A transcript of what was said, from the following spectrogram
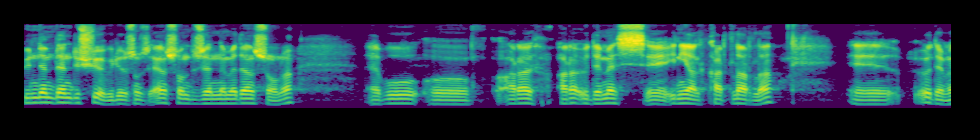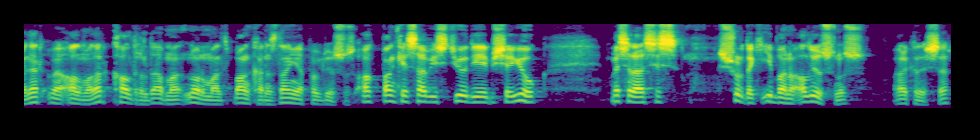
gündemden düşüyor biliyorsunuz. En son düzenlemeden sonra e, bu e, ara ara ödeme e, inial kartlarla e, ödemeler ve almalar kaldırıldı ama normal bankanızdan yapabiliyorsunuz. Akbank hesabı istiyor diye bir şey yok. Mesela siz şuradaki IBAN'ı alıyorsunuz arkadaşlar.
